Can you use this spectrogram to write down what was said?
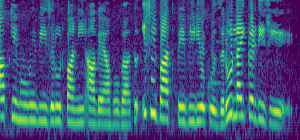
आपके मुँह में भी ज़रूर पानी आ गया होगा। तो इसी बात पे वीडियो को ज़रूर लाइक कर दीजिए।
